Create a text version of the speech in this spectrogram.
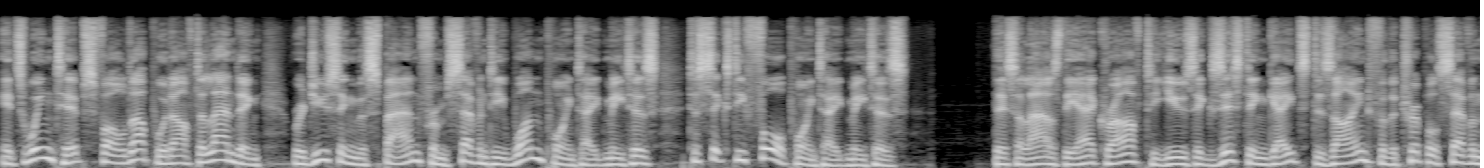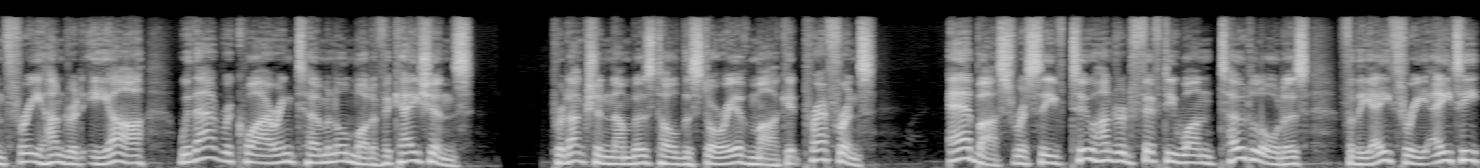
Its wingtips fold upward after landing, reducing the span from 71.8 metres to 64.8 metres. This allows the aircraft to use existing gates designed for the 777-300ER without requiring terminal modifications. Production numbers told the story of market preference. Airbus received 251 total orders for the A380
